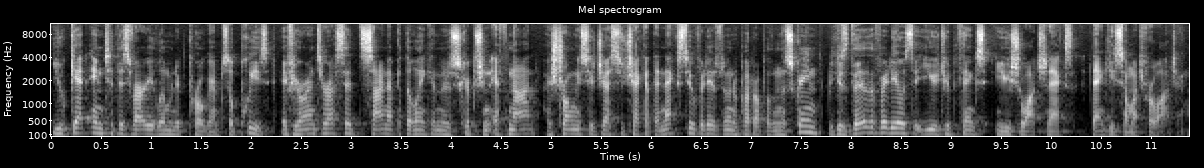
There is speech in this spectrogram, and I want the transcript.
you get into this very limited program. So please, if you're interested, sign up at the link in the description. If not, I strongly suggest you check out the next two videos I'm going to put up on the screen because they're the videos that YouTube thinks you should watch next. Thank you so much for watching.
